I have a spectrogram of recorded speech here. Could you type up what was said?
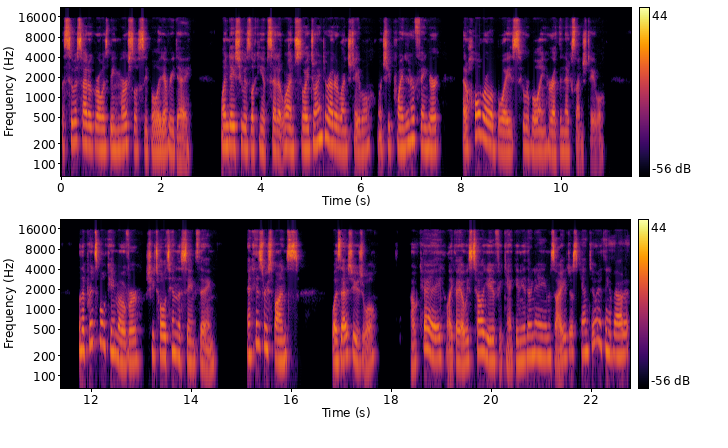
a suicidal girl was being mercilessly bullied every day. One day she was looking upset at lunch, so I joined her at her lunch table when she pointed her finger at a whole row of boys who were bullying her at the next lunch table. When the principal came over, she told him the same thing, and his response was as usual Okay, like I always tell you, if you can't give me their names, I just can't do anything about it.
